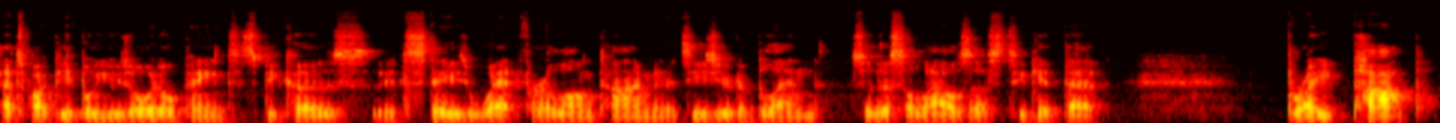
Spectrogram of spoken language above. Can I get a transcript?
that's why people use oil paints. It's because it stays wet for a long time and it's easier to blend. So this allows us to get that bright pop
